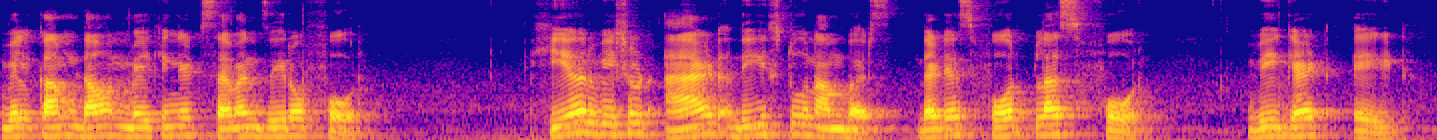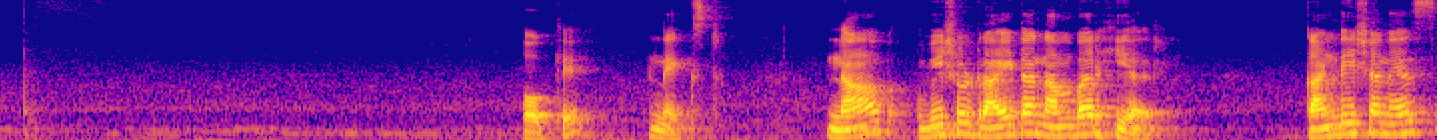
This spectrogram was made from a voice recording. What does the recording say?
will come down making it 704. Here we should add these two numbers that is 4 plus 4. We get 8. Okay, next. Now we should write a number here. Condition is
